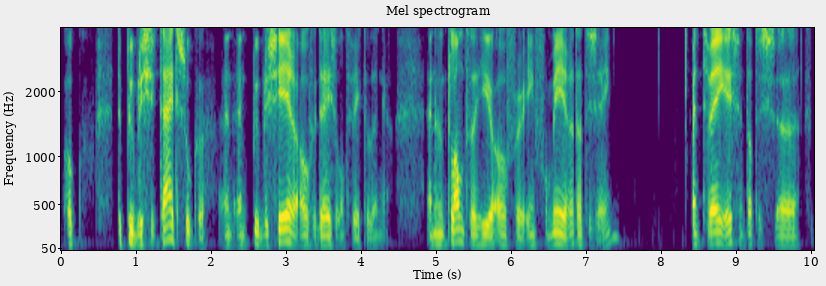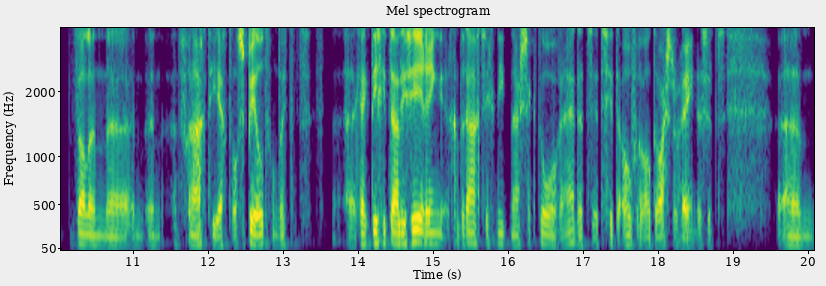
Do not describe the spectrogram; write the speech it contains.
ook de publiciteit zoeken en, en publiceren over deze ontwikkelingen. En hun klanten hierover informeren, dat is één. En twee is, en dat is wel een, een, een, vraag die echt wel speelt, omdat het kijk, digitalisering gedraagt zich niet naar sectoren. Hè. Dat, het zit overal dwars doorheen. Dus het, um,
